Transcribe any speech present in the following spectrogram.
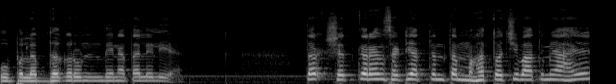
उपलब्ध करून देण्यात आलेली आहे. तर शेतकऱ्यांसाठी अत्यंत महत्त्वाची बातमी आहे.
